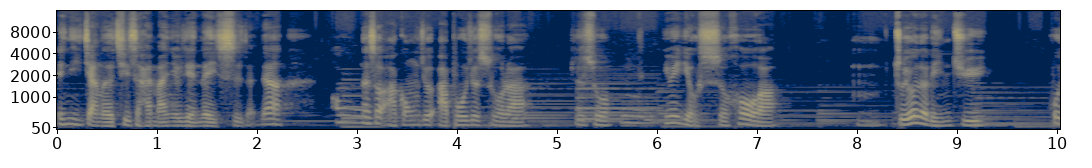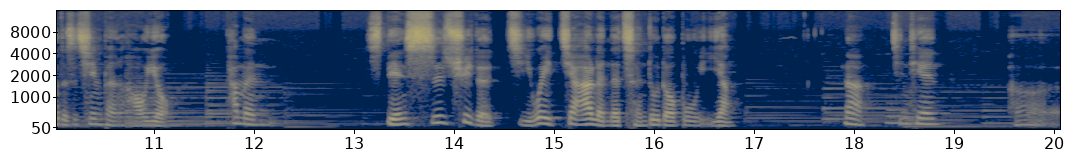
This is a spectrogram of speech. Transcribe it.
哎，你讲的其实还蛮有点类似的。那那时候阿公就阿波就说啦，就是说，因为有时候啊，嗯，左右的邻居或者是亲朋好友，他们连失去的几位家人的程度都不一样。那今天，呃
